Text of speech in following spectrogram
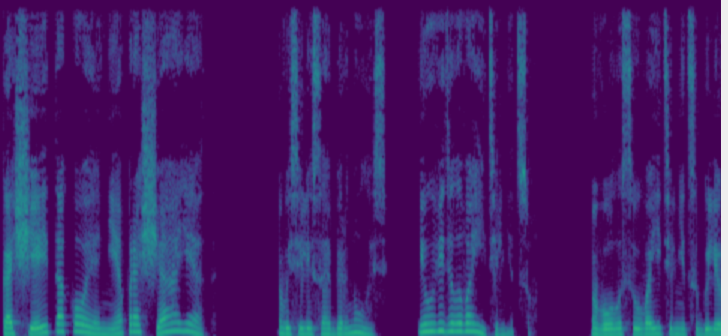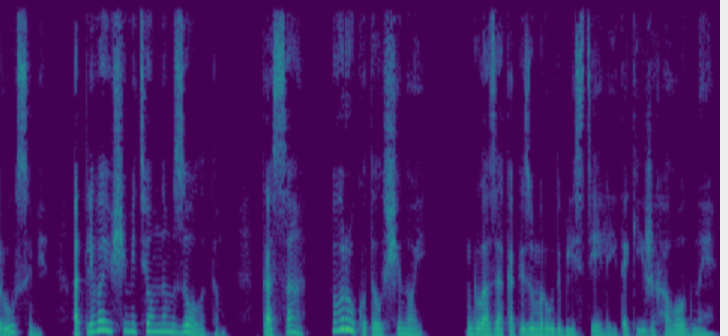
Кощей такое не прощает. Василиса обернулась и увидела воительницу. Волосы у воительницы были русыми, отливающими темным золотом, коса в руку толщиной. Глаза, как изумруды, блестели и такие же холодные.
